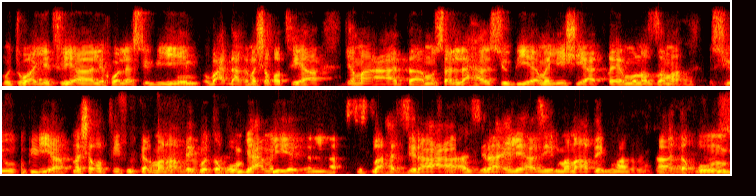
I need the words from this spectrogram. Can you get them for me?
متواجد فيها الإخوة الأثيوبيين وبعد ذلك نشطت فيها جماعات مسلحة أثيوبية ميليشيات غير منظمة أثيوبية. نشطت في تلك المناطق وتقوم بعملية استصلاح الزراعة الزراعي لهذه المناطق وتقوم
